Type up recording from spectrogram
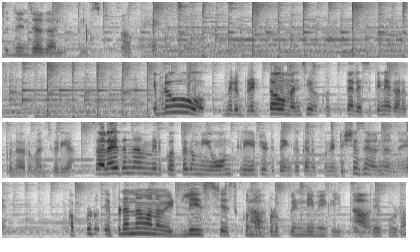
కొంచెం జింజర్ గార్లిక్ పేస్ట్. ఓకే. ఇప్పుడు మీరు బ్రెడ్తో మంచిగా కొత్త రెసిపీనే కనుక్కున్నారు మంచూరియా. సో అలా ఏదైనా మీరు కొత్తగా మీ ఓన్ క్రియేటివిటీతో ఇంకా కనుక్కున్న డిషెస్ ఏమైనా ఉన్నాయా? అప్పుడు ఎప్పుడన్నా మనం ఇడ్లీస్ చేసుకున్నప్పుడు పిండి మిగిలిపోతే కూడా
